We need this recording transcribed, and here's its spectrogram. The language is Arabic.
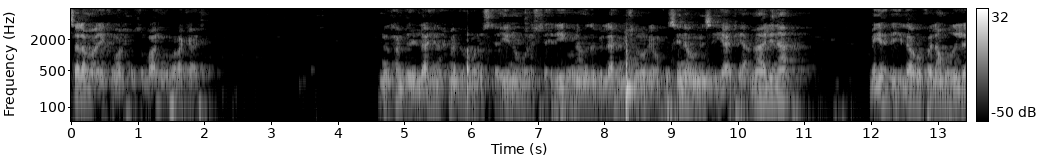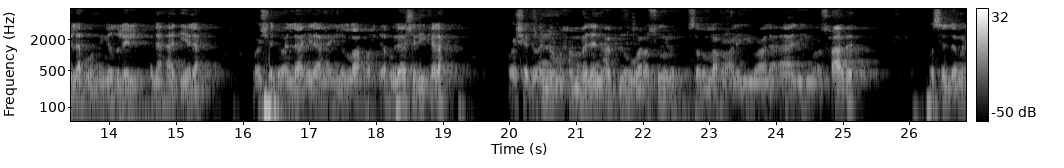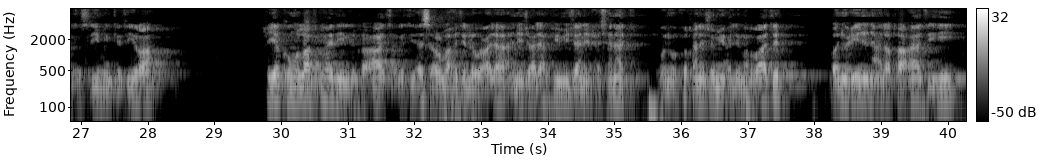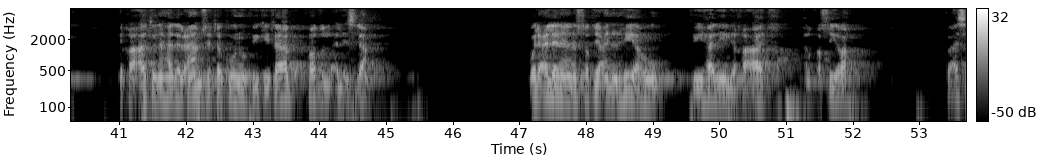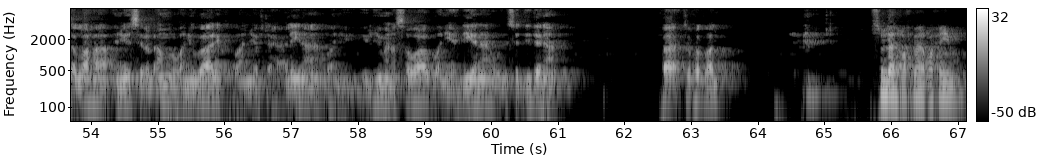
السلام عليكم ورحمة الله وبركاته. إن الحمد لله نحمده ونستعينه ونستهديه ونعوذ بالله من شرور أنفسنا ومن سيئات أعمالنا. من يهده الله فلا مضل له ومن يضلل فلا هادي له. وأشهد أن لا إله إلا الله وحده لا شريك له. وأشهد أن محمدا عبده ورسوله صلى الله عليه وعلى آله وأصحابه. وسلم تسليما كثيرا. حياكم الله في هذه اللقاءات التي أسأل الله جل وعلا أن يجعلها في ميزان الحسنات وأن يوفقنا جميعا لمرضاته وأن يعيننا على طاعاته. لقاءاتنا هذا العام ستكون في كتاب فضل الإسلام. ولعلنا نستطيع أن ننهيه في هذه اللقاءات القصيرة. فأسأل الله أن ييسر الأمر وأن يبارك وأن يفتح علينا وأن يلهمنا الصواب وأن يهدينا ويسددنا. فتفضل. بسم الله الرحمن الرحيم.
